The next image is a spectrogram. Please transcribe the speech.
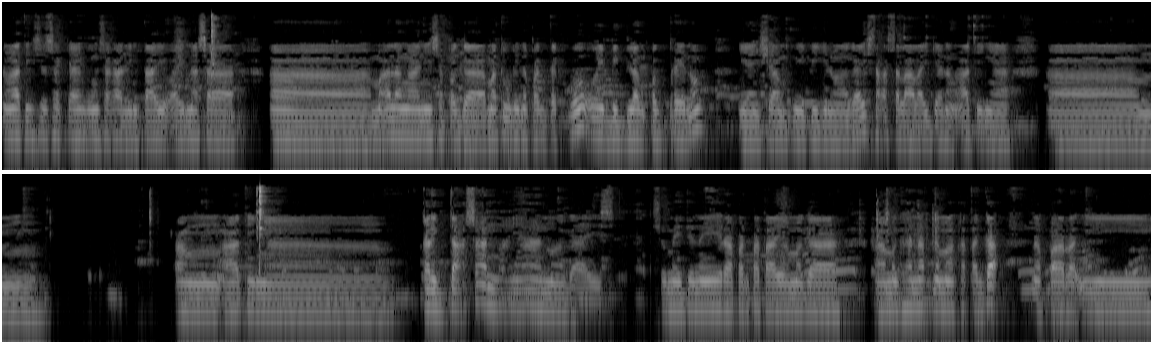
ng ating sasakyan kung sakaling tayo ay nasa ah, maalanganin sa pag ah, matuloy na pagtakbo o biglang pagpreno. Yan siya ang pinipigil mga guys. Nakasalalay dyan ang ating ah, um, ang ating ah, kaligtasan. Ayan mga guys. So medyo nahihirapan pa tayo mag, ah, maghanap ng mga kataga na para i,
